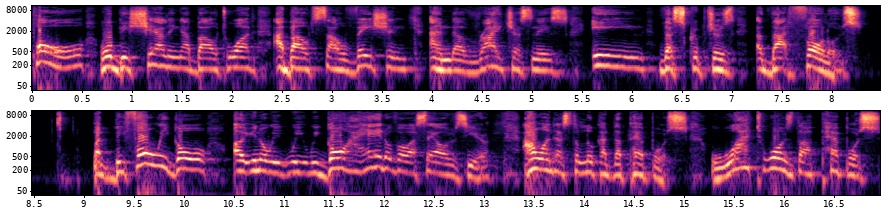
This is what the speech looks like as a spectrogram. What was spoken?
Paul will be sharing about what? About salvation and uh, righteousness in the scriptures that follows. But before we go, uh, you know, we, we, we go ahead of ourselves here, I want us to look at the purpose. What was the purpose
